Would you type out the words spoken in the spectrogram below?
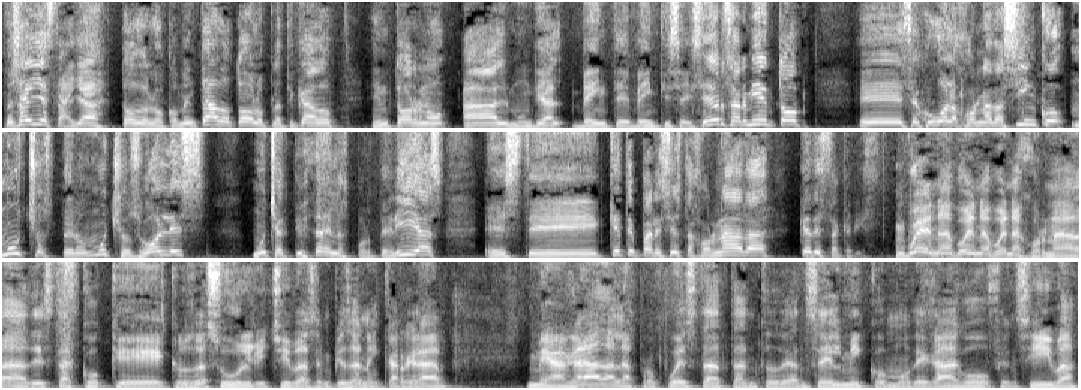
Pues ahí está ya todo lo comentado, todo lo platicado en torno al Mundial 2026. Señor Sarmiento, eh, se jugó la jornada 5, muchos, pero muchos goles, mucha actividad en las porterías. Este, ¿Qué te pareció esta jornada? ¿Qué destacarías? Buena, buena, buena jornada. Destaco que Cruz Azul y Chivas empiezan a encarrerar. Me agrada la propuesta tanto de Anselmi como de Gago, ofensiva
